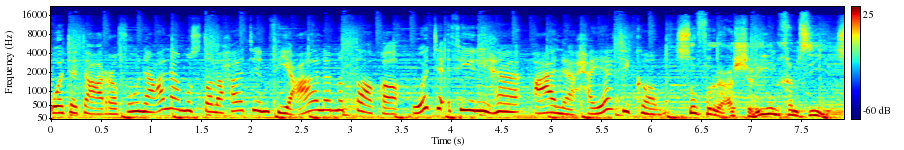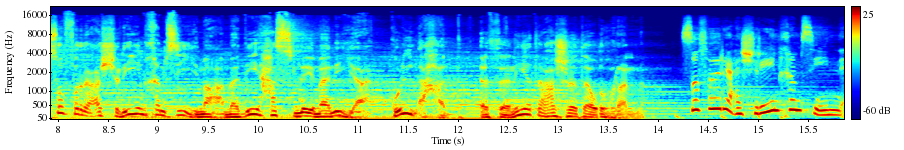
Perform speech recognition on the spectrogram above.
وتتعرفون على مصطلحات في عالم الطاقة وتأثيرها على حياتكم. صفر عشرين خمسين صفر عشرين خمسين مع مديحة سليمانية. كل أحد الثانية عشرة ظهراً. صفر عشرين خمسين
